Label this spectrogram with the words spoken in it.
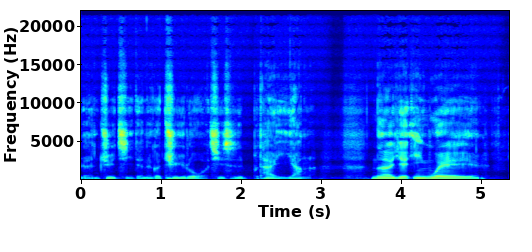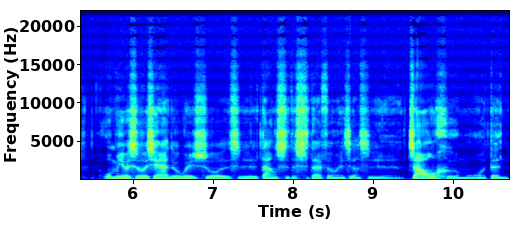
人聚集的那个聚落，其实不太一样了。那也因为我们有时候现在都会说是当时的时代氛围，像是昭和摩登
